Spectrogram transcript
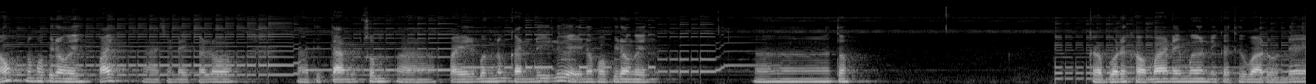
อ้าน้องพ่อพี่น้องเอ้ยไปอ่าจังไดก็รออ่าติดตามรับชมอ่าไปเบิ่งน้ำกันเรื่อยๆเนาะพ่อพี่น้องเอ้ยอ่าต่อ กับบริเข้ามาในเมืองนี่ก็ถือว่าโดนแล้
